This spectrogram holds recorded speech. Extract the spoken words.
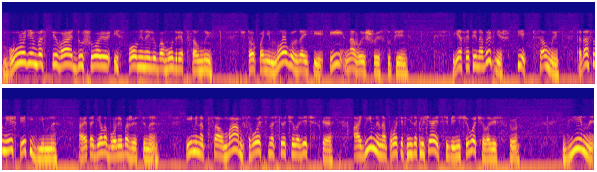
будем воспевать душою исполненной любомудрия псалмы, чтобы понемногу взойти и на высшую ступень. Если ты навыкнешь петь псалмы, тогда сумеешь петь и гимны, а это дело более божественное. Именно псалмам свойственно все человеческое, а гимны, напротив, не заключают в себе ничего человеческого. Гимны,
